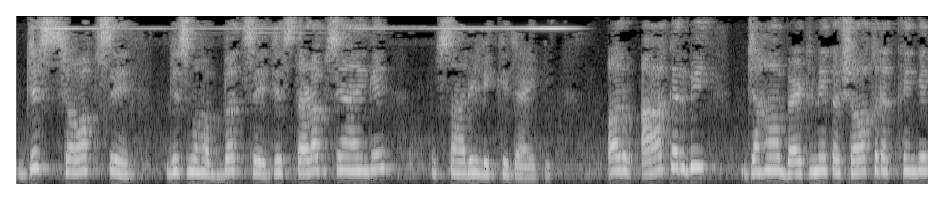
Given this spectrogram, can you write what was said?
جس شوق سے، جس محبت سے، جس تڑپ سے آئیں گے، وہ ساری لکھی جائے گی۔ اور آ کر بھی جہاں بیٹھنے کا شوق رکھیں گے،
